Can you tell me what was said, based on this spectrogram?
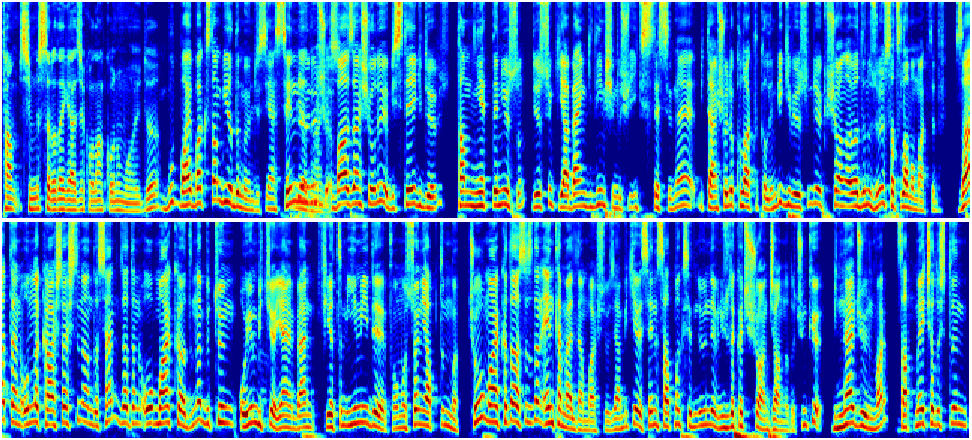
tam şimdi sırada gelecek olan konu mu oydu? Bu buy box'tan bir adım öncesi. Yani senin Bir ürünün şu, bazen şey oluyor ya bir siteye gidiyoruz. Tam niyetleniyorsun. Diyorsun ki ya ben gideyim şimdi şu X sitesine bir tane şöyle kulaklık alayım. Bir giriyorsun diyor ki şu an aradığınız ürün satılamamaktadır. Zaten onunla karşılaştığın anda sen zaten o marka adına bütün oyun bitiyor. Yani ben fiyatım iyi miydi? Promosyon yaptım mı? Çoğu markada aslında en temelden başlıyoruz. Yani bir kere senin satmak istediğin ürünlerin yüzde kaçı şu an canlıda? Çünkü binlerce ürün var. Satmaya çalıştığın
